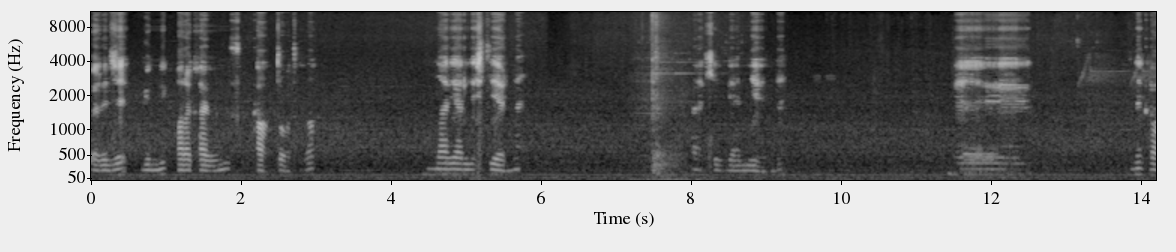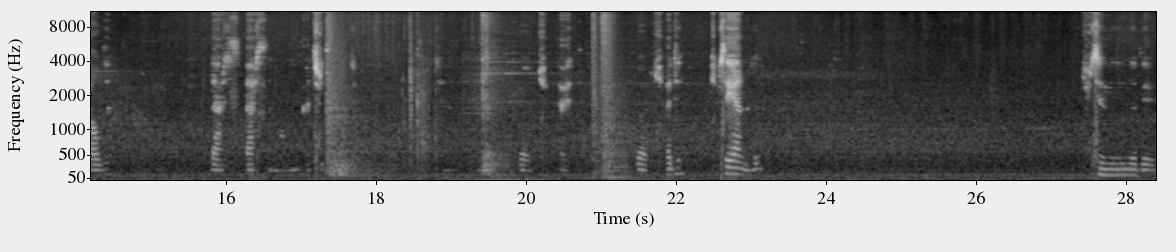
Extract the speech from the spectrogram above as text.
Böylece günlük para kaybımız kalktı ortadan. Bunlar yerleşti yerine. Herkes geldi yerine. Eee ne kaldı? Ders, ders zamanını kaçırdım. Work, evet. Work, hadi. Kimse gelmedi. Kimsenin önünde değil.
